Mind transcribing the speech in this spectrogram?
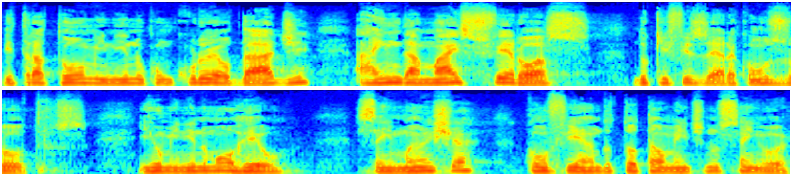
e tratou o menino com crueldade ainda mais feroz do que fizera com os outros. E o menino morreu, sem mancha, confiando totalmente no Senhor.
